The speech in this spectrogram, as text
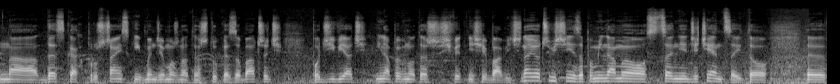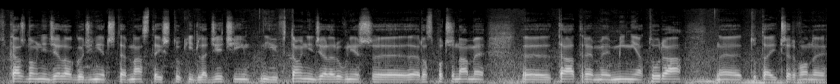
na deskach pruszczańskich będzie można tę sztukę zobaczyć, podziwiać i na pewno też świetnie się bawić. No i oczywiście nie zapominamy o scenie dziecięcej. To e, w każdą niedzielę o godzinie 14 sztuki dla dzieci i w tą niedzielę również e, rozpoczynamy teatrem miniatura, e, tutaj czerwony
